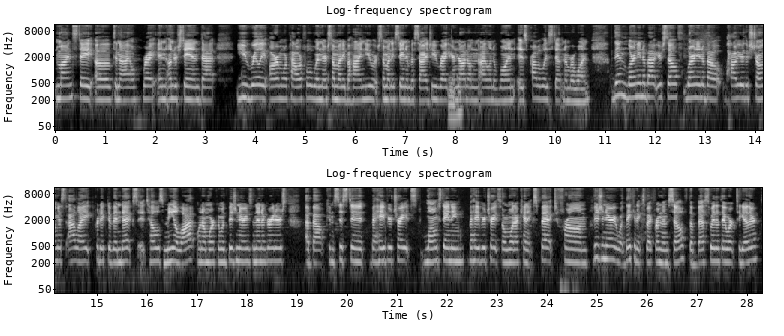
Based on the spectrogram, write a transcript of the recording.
mind state of denial, right? And understand that you really are more powerful when there's somebody behind you or somebody standing beside you, right? You're Mhm. not on an island of one is probably step number one. Then learning about yourself, learning about how you're the strongest. I like predictive index. It tells me a lot when I'm working with visionaries and integrators about consistent behavior traits, long-standing behavior traits on what I can expect from visionary what they can expect from themselves, the best way that they work together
